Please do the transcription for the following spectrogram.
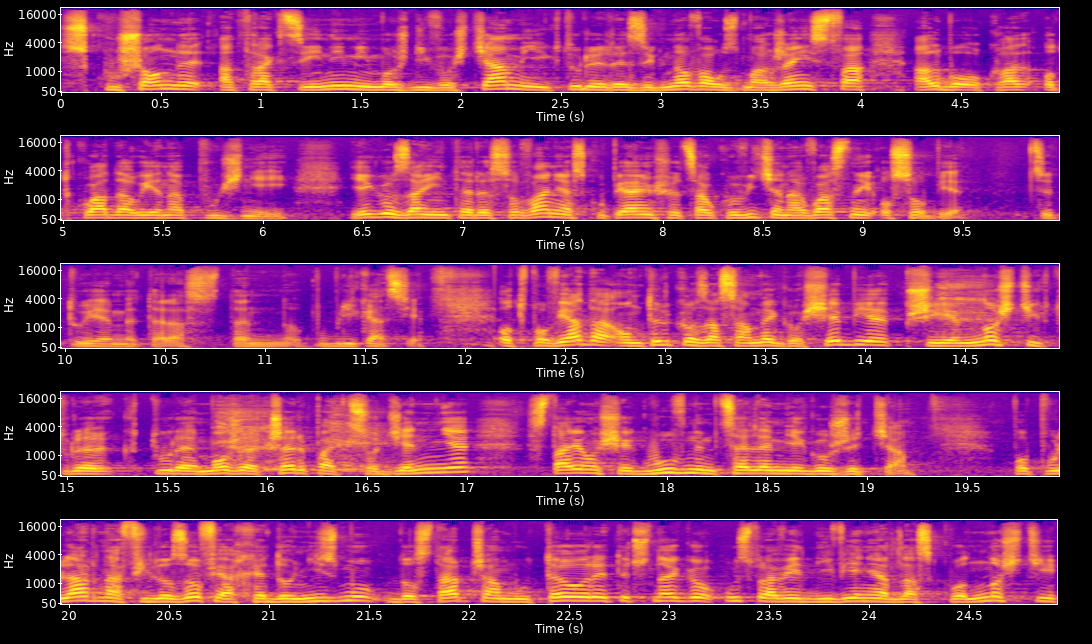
skuszony atrakcyjnymi możliwościami i który rezygnował z małżeństwa albo odkładał je na później. Jego zainteresowania skupiają się całkowicie na własnej osobie. Cytujemy teraz tę no, publikację. Odpowiada on tylko za samego siebie. Przyjemności, które, które może czerpać codziennie, stają się głównym celem jego życia. Popularna filozofia hedonizmu dostarcza mu teoretycznego usprawiedliwienia dla skłonności,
